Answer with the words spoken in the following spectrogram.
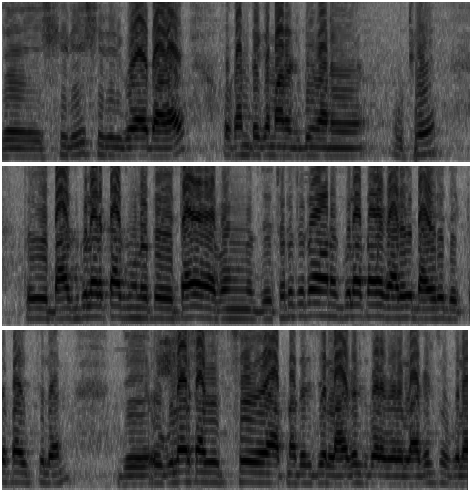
যে সিঁড়ি, সিঁড়ির গোড়ায় দাঁড়ায়, ওখান থেকে মানুষ বিমানে উঠে। তো এই বাসগুলোর কাজ মূলত এটা এবং যে ছোট ছোট অনেকগুলো আপনারা গাড়ির বাইরে দেখতে পাইছিলেন, যে ওগুলার কাজ হচ্ছে আপনাদের যে লাগেজ বড় বড় লাগেজ ওগুলা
